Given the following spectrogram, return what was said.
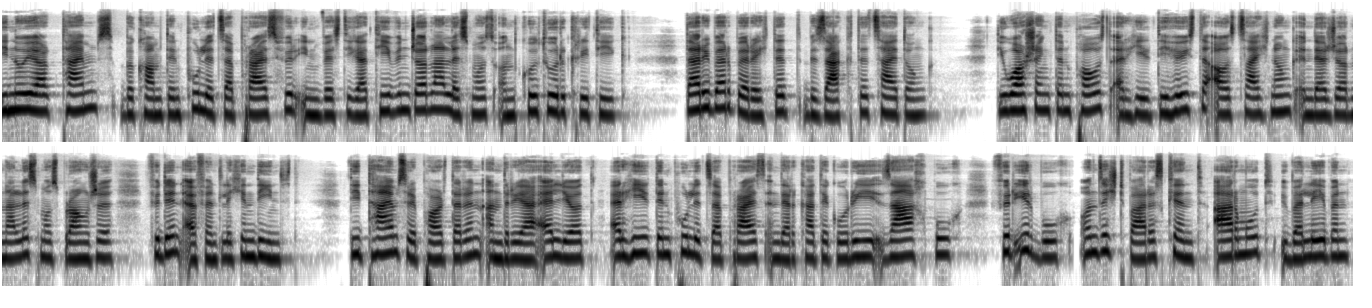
Die New York Times bekommt den Pulitzer-Preis für investigativen Journalismus und Kulturkritik. Darüber berichtet besagte Zeitung. Die Washington Post erhielt die höchste Auszeichnung in der Journalismusbranche für den öffentlichen Dienst. Die Times-Reporterin Andrea Elliott erhielt den Pulitzer-Preis in der Kategorie Sachbuch für ihr Buch Unsichtbares Kind, Armut, Überleben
